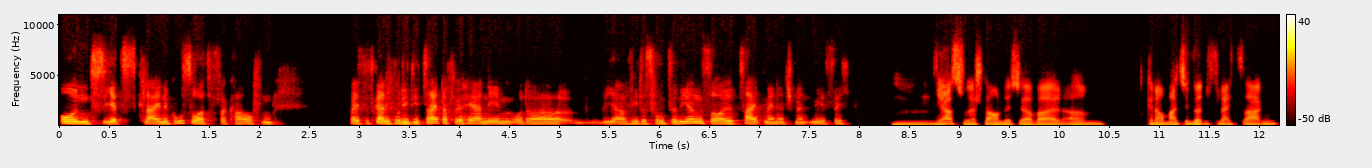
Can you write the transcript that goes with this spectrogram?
und jetzt kleine Grußworte verkaufen. Ich weiß jetzt gar nicht, wo die die Zeit dafür hernehmen oder ja, wie das funktionieren soll, zeitmanagementmäßig. Hm, ja, ist schon erstaunlich, ja, weil ähm, genau, manche würden vielleicht sagen,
